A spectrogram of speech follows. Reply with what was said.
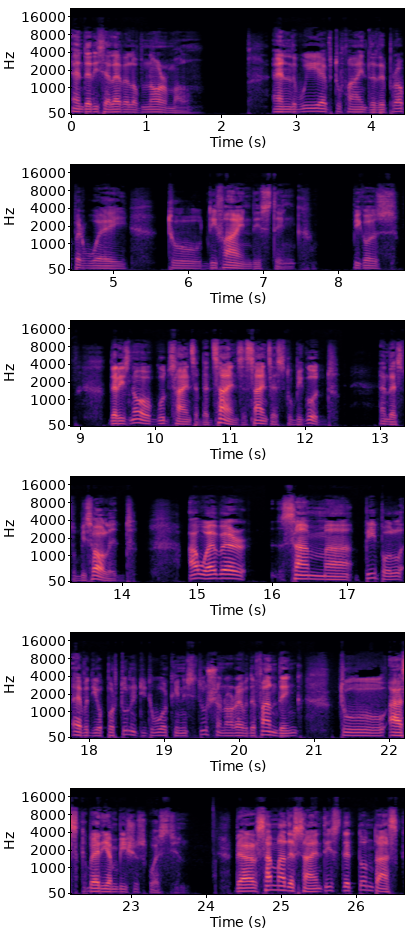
and there is a level of normal. And we have to find the proper way to define this thing because there is no good science and bad science. Science has to be good and has to be solid. However, some uh, people have the opportunity to work in institution or have the funding to ask very ambitious questions. There are some other scientists that don't ask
